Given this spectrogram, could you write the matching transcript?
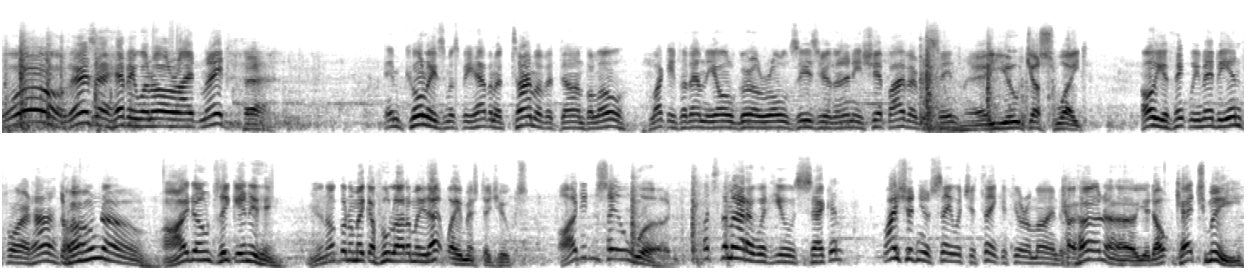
Whoa, there's a heavy one, all right, mate. Them coolies must be having a time of it down below. Lucky for them, the old girl rolls easier than any ship I've ever seen. Hey, you just wait. Oh, you think we may be in for it, huh? Oh, no. I don't think anything. You're not going to make a fool out of me that way, Mr. Jukes. I didn't say a word. What's the matter with you, second? Why shouldn't you say what you think if you're a mind? Oh, no, you don't catch me.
